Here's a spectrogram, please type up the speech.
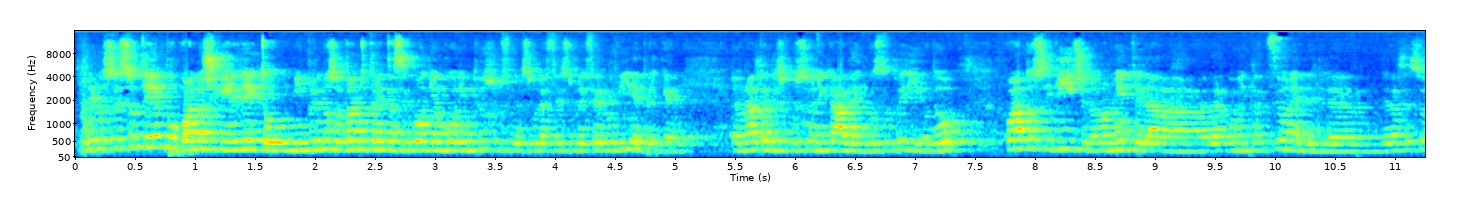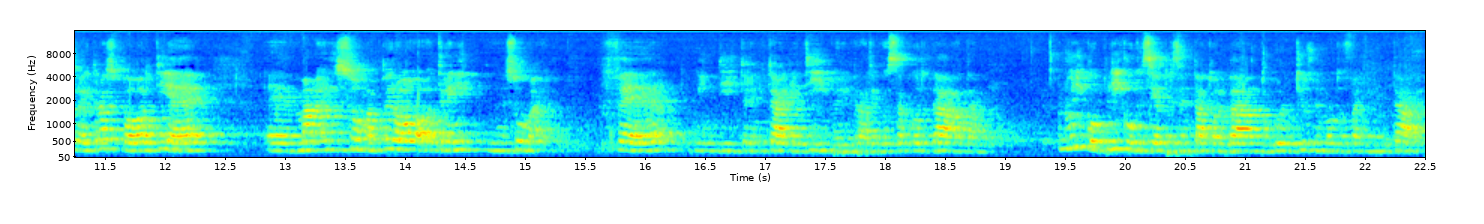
nello stesso tempo, quando ci viene detto, mi prendo soltanto 30 secondi ancora in più sulle, sulle, sulle ferrovie perché è un'altra discussione calda in questo periodo, quando si dice normalmente l'argomentazione la, del, dell'assessore ai trasporti è eh, ma insomma però treni, insomma, fair, quindi Trenitalia Tiber in pratica questa cordata. L'unico plico che si è presentato al bando, quello chiuso in modo fallimentare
